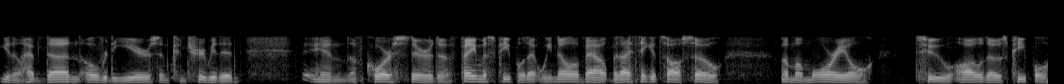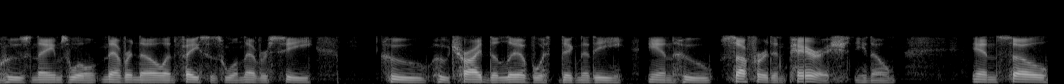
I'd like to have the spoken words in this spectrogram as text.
you know have done over the years and contributed and of course there are the famous people that we know about, but I think it's also a memorial to all of those people whose names we'll never know and faces we'll never see who who tried to live with dignity and who suffered and perished you know. And so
